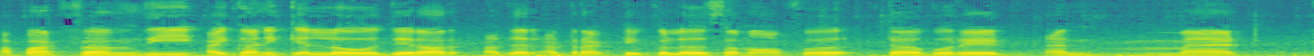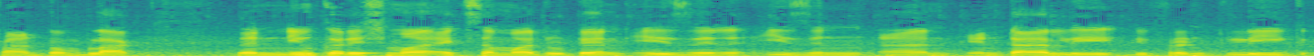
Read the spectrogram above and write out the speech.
Apart from the iconic yellow, there are other attractive colors on offer Turbo Red and Matte Phantom Black. The new Karizma XMR 210 is in, is in an entirely different league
